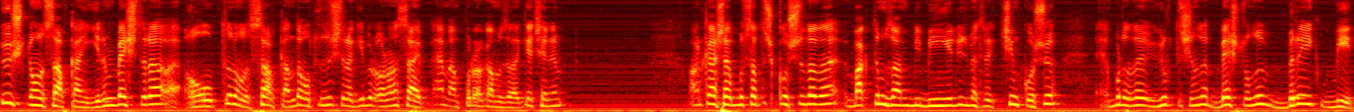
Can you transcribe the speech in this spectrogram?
3 nolu safkan 25 lira, 6 nolu safkan da 33 lira gibi bir orana sahip. Hemen programımıza da geçelim. Arkadaşlar bu satış koşuda da baktığım zaman bir 1700 metrelik çim koşu. E, Burada da yurt dışında 5 dolu Break Beat.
